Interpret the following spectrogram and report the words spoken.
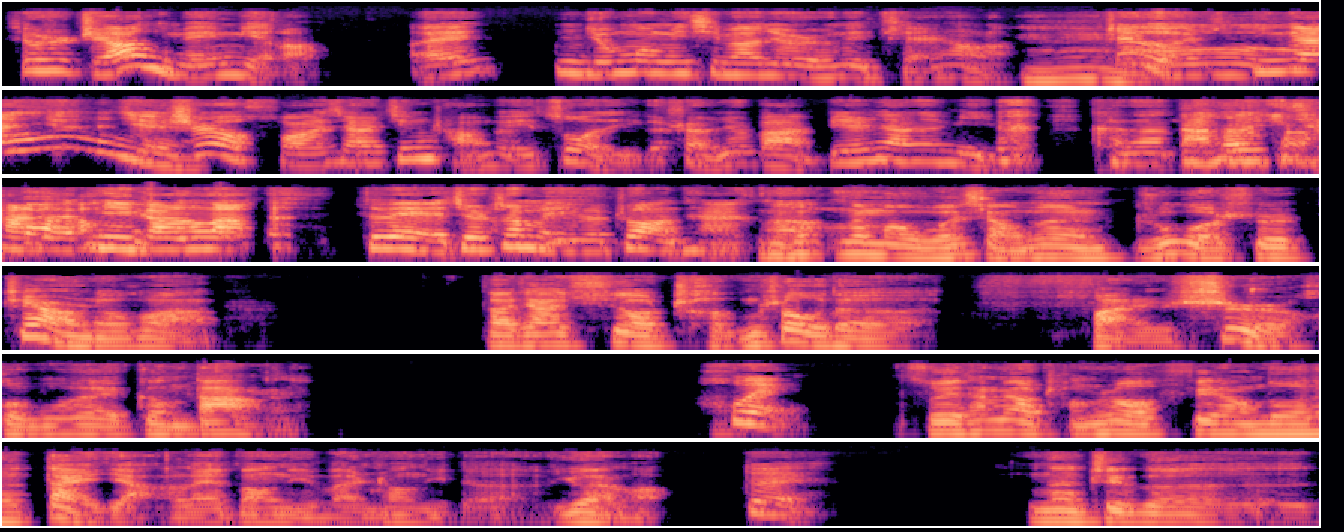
就是只要你没米了，哎，你就莫名其妙就有人给你填上了。嗯，这个应该也也是黄仙儿经常会做的一个事儿，就把别人家的米 可能达到你家的 米缸了，对，就这么一个状态。嗯，那那么我想问，如果是这样的话，大家需要承受的反噬会不会更大呢？会，所以他们要承受非常多的代价来帮你完成你的愿望。对，那这个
